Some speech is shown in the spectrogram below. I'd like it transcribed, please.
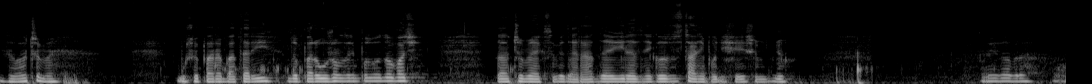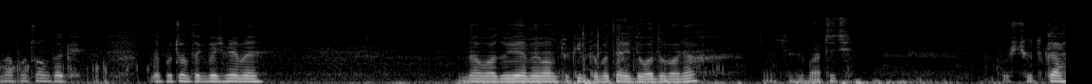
I zobaczymy. Muszę parę baterii do paru urządzeń podładować. Zobaczymy jak sobie da radę ile z niego zostanie po dzisiejszym dniu. No i dobra, na początek na początek weźmiemy naładujemy, mam tu kilka baterii do ładowania. Możecie zobaczyć. Puściutka.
